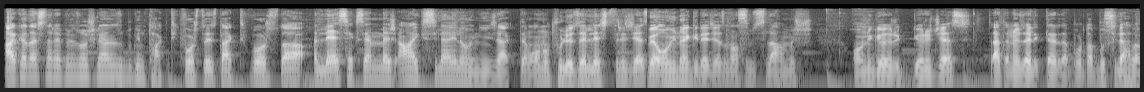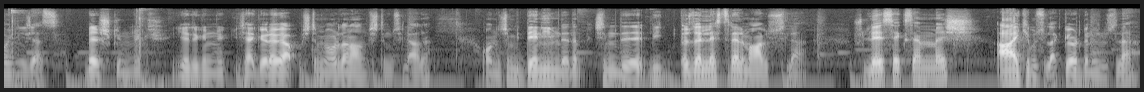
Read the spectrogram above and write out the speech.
Arkadaşlar hepiniz hoş geldiniz. Bugün Taktik Force'dayız. Taktik Force'da L85 A2 silahıyla oynayacaktım. Onu full özelleştireceğiz ve oyuna gireceğiz. Nasıl bir silahmış onu gör- göreceğiz. Zaten özellikleri de burada. Bu silahla oynayacağız. 5 günlük, 7 günlük şey, görev yapmıştım ya oradan almıştım bu silahı. Onun için bir deneyeyim dedim. Şimdi bir özelleştirelim abi şu silahı. Şu L85 A2 bu silah gördüğünüz bu silah.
